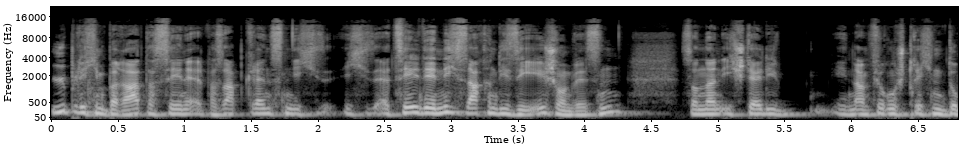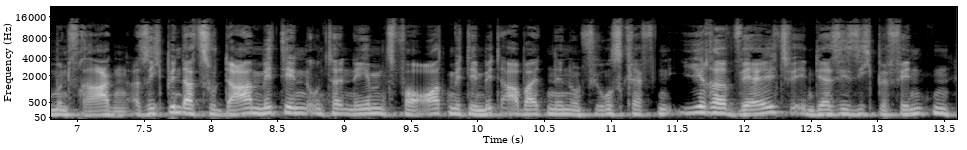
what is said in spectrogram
üblichen Beraterszene etwas abgrenzen. Ich, ich erzähle denen nicht Sachen, die sie eh schon wissen, sondern ich stelle die in Anführungsstrichen dummen Fragen. Also ich bin dazu da, mit den Unternehmen vor Ort, mit den Mitarbeitenden und Führungskräften ihre Welt, in der sie sich befinden,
